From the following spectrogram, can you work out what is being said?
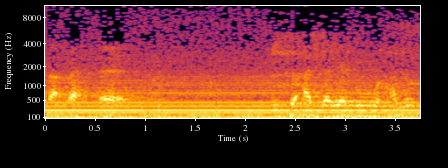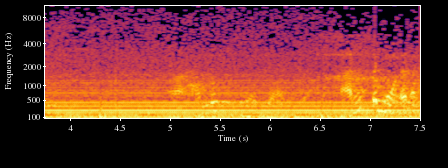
tak. Eh. Itu ajar yang dua halus. Ah, halus dia Ah, ni temu dah lah.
